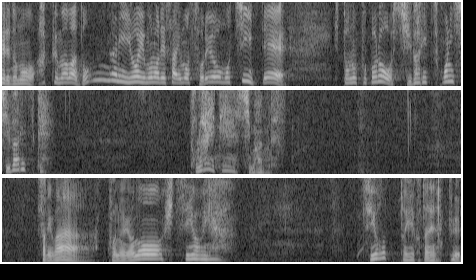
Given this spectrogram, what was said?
けれども悪魔はどんなに良いものでさえもそれを用いて人の心を縛りそこに縛りつけ捉えてしまうのです。それはこの世の必要や強ということでなく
